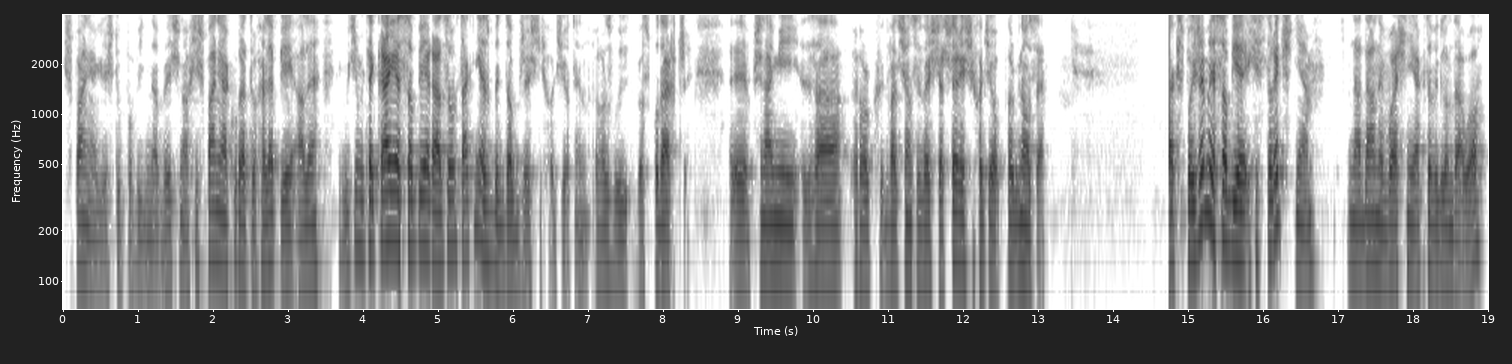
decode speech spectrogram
Hiszpania gdzieś tu powinna być. No, Hiszpania akurat trochę lepiej, ale jak widzimy, te kraje sobie radzą tak niezbyt dobrze, jeśli chodzi o ten rozwój gospodarczy. Yy, Przynajmniej za rok 2024, jeśli chodzi o prognozę. Jak spojrzymy sobie historycznie na dane, właśnie jak to wyglądało,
